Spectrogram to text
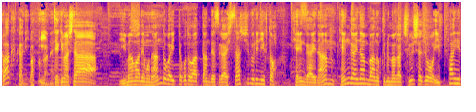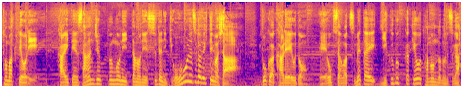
バクカに行ってきました、今までも何度か行ったことはあったんですが久しぶりに行くと県外ナン県外ナンバーの車が駐車場いっぱいに止まっており開店30分後に行ったのにすでに行列ができていました僕はカレーうどん、えー奥さんは冷たい肉ぶっかけを頼んだのですが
